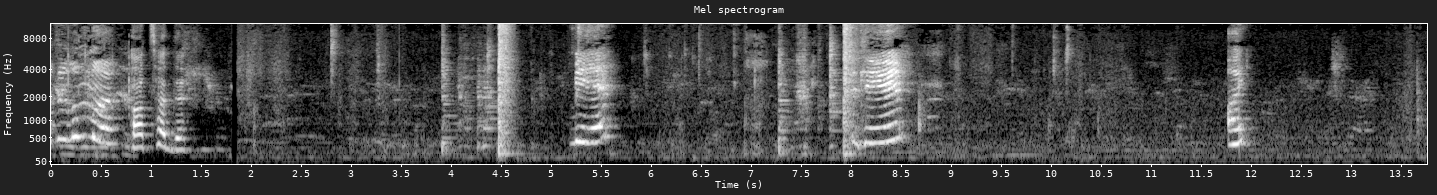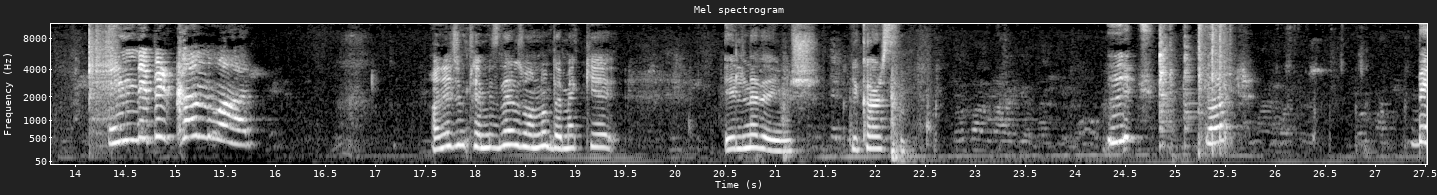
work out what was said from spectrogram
atalım mı? At hadi. 1. Ay. Elimde bir kan var. Anneciğim temizleriz onu. Demek ki eline değmiş. Yıkarsın. 3 4 5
